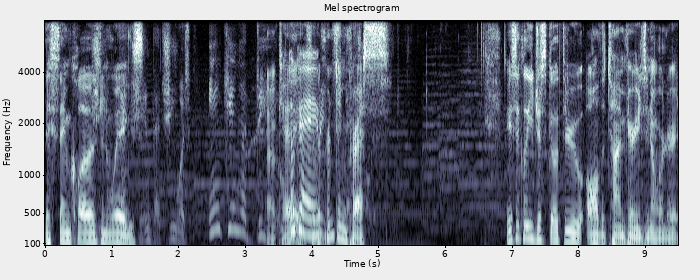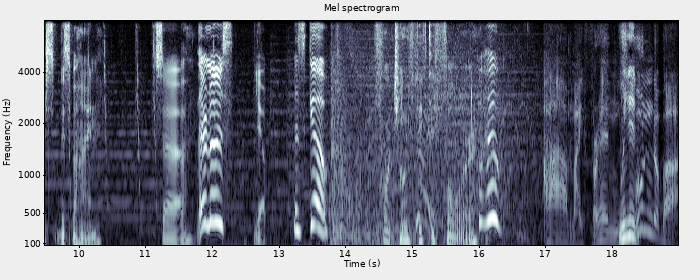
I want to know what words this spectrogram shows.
the same clothes and wigs. That she was inking a deal Okay, Okay. for the printing press. Basically, you just go through all the time periods in order. It's, it's behind. It's uh, There it is. yep, Let's go. 1454. Woohoo. Ah, my friends. We did- Wunderbar.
